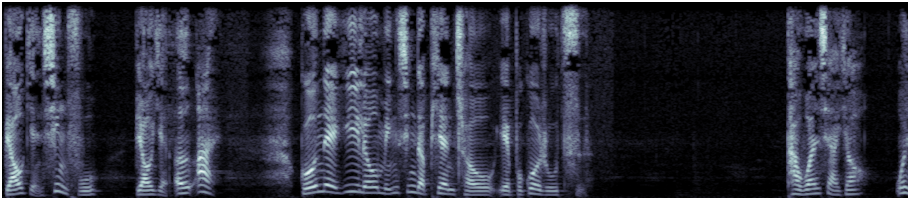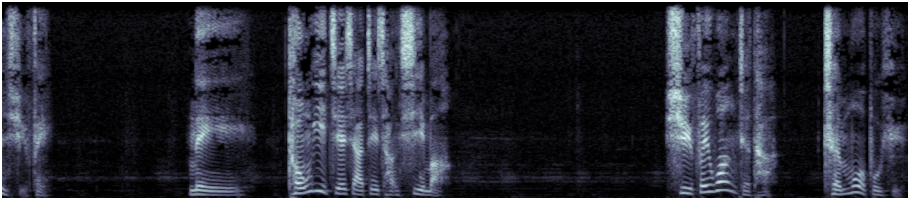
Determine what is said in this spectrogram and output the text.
表演幸福，表演恩爱。国内一流明星的片酬也不过如此。他弯下腰问许飞：“你同意接下这场戏吗？”许飞望着他，沉默不语。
